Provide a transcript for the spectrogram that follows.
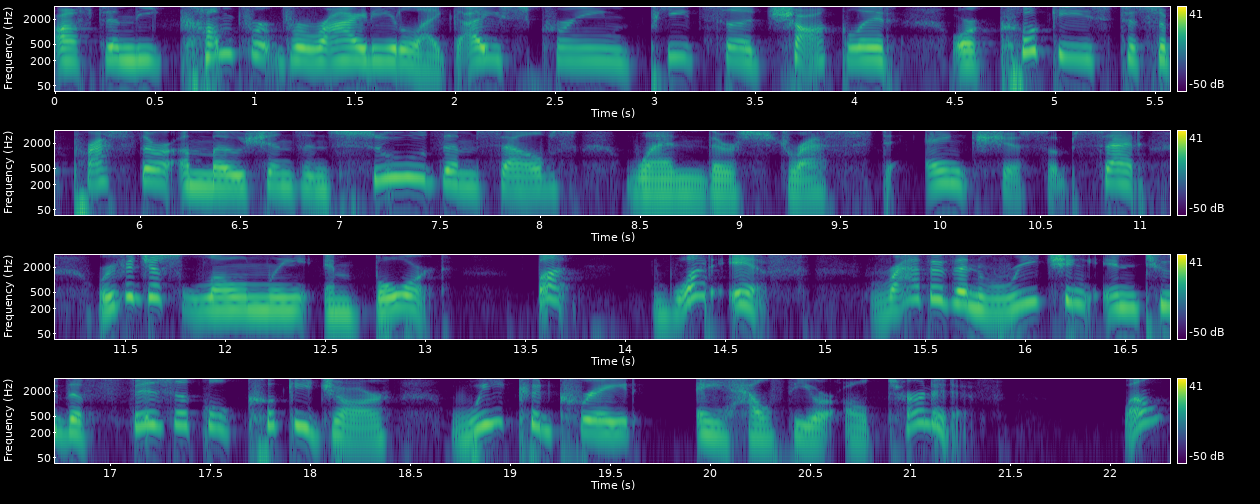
often the comfort variety like ice cream, pizza, chocolate, or cookies to suppress their emotions and soothe themselves when they're stressed, anxious, upset, or even just lonely and bored. But what if rather than reaching into the physical cookie jar, we could create a healthier alternative. Well,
